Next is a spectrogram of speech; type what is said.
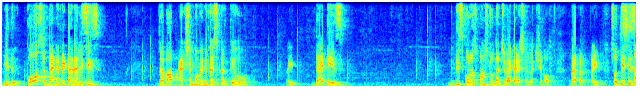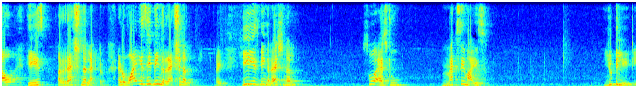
With cost benefit analysis. जब आप एक्शन को मैनिफेस्ट करते हो right that is this corresponds to the Zweig rational action of Weber, right? So this is how he is a rational actor. And why is he being rational, right? He is being rational so as to maximize utility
